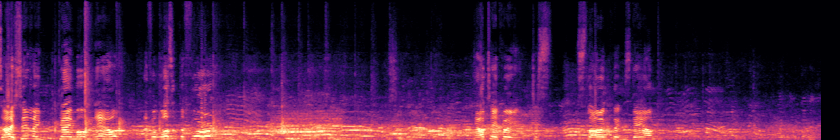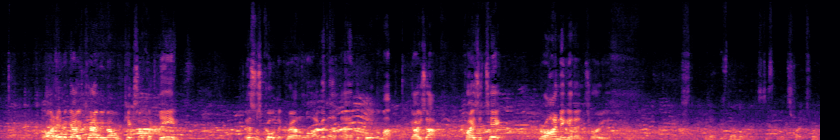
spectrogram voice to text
So certainly game on now. If it wasn't the for it, Hautapu just slowing things down. Right, here we go. Kobe Milne kicks off again. This has caught the crowd alive, isn't it? Eh? They brought them up. Goes up. Fraser Tech grinding it in through. You know, there's another one that's just going straight through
